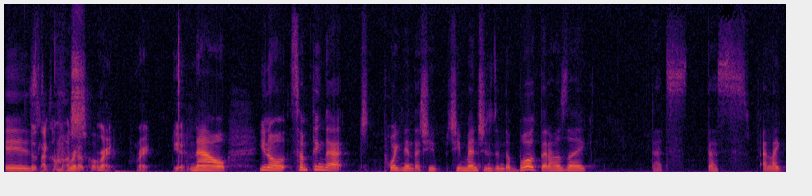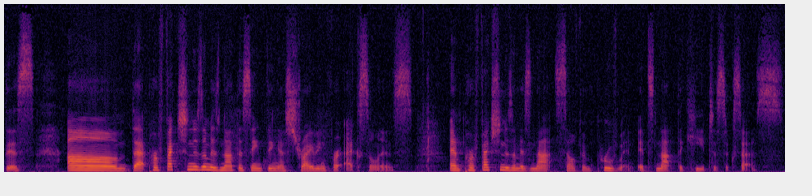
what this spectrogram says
is It's like a must. critical, Right. Right. Yeah. now, you know, something that poignant that she she mentions in the book that I was like, that's that's I like this. Um, that perfectionism is not the same thing as striving for excellence. And perfectionism is not self improvement. It's not the key to success.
